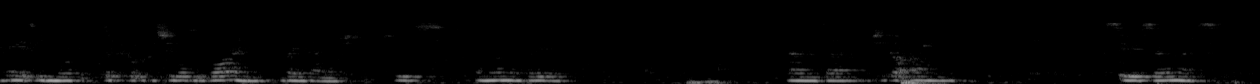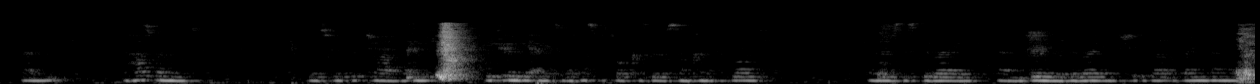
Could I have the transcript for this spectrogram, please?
I think it's even more difficult because she wasn't born brain damaged. She's a normal baby. And uh, she got um, serious illness. And the husband was with the child and he couldn't get into the hospital because there was some kind of flood. And there was this delay. And during the delay, she developed brain damage.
